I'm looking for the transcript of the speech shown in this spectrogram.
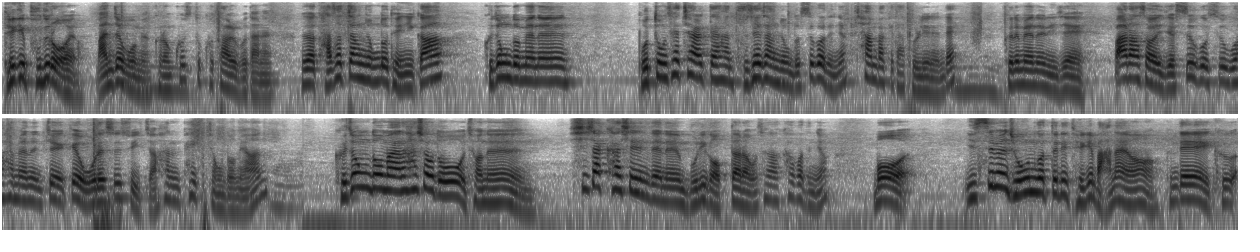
되게 부드러워요. 만져보면 그런 코스트코 타올보다는. 그래서 다섯 장 정도 되니까 그 정도면은 보통 세차할 때 한 두세 장 정도 쓰거든요. 차 한 바퀴 다 돌리는데. 그러면은 이제 빨아서 이제 쓰고 쓰고 하면은 꽤, 꽤 오래 쓸 수 있죠. 한 팩 정도면. 그 정도만 하셔도 저는 시작하시는 데는 무리가 없다라고 생각하거든요. 뭐 있으면 좋은 것들이 되게 많아요. 근데 그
